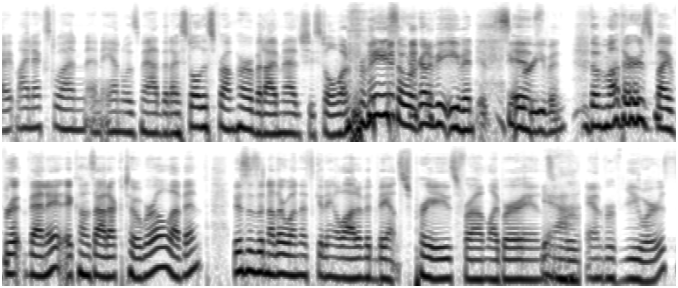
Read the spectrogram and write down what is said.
All right, my next one, and Anne was mad that I stole this from her, but I'm mad she stole one from me, so we're going to be even. It's super Is- even. The Mothers by Brit Bennett. It comes out October 11th. This is another one that's getting a lot of advanced praise from librarians Yeah. and- and reviewers.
